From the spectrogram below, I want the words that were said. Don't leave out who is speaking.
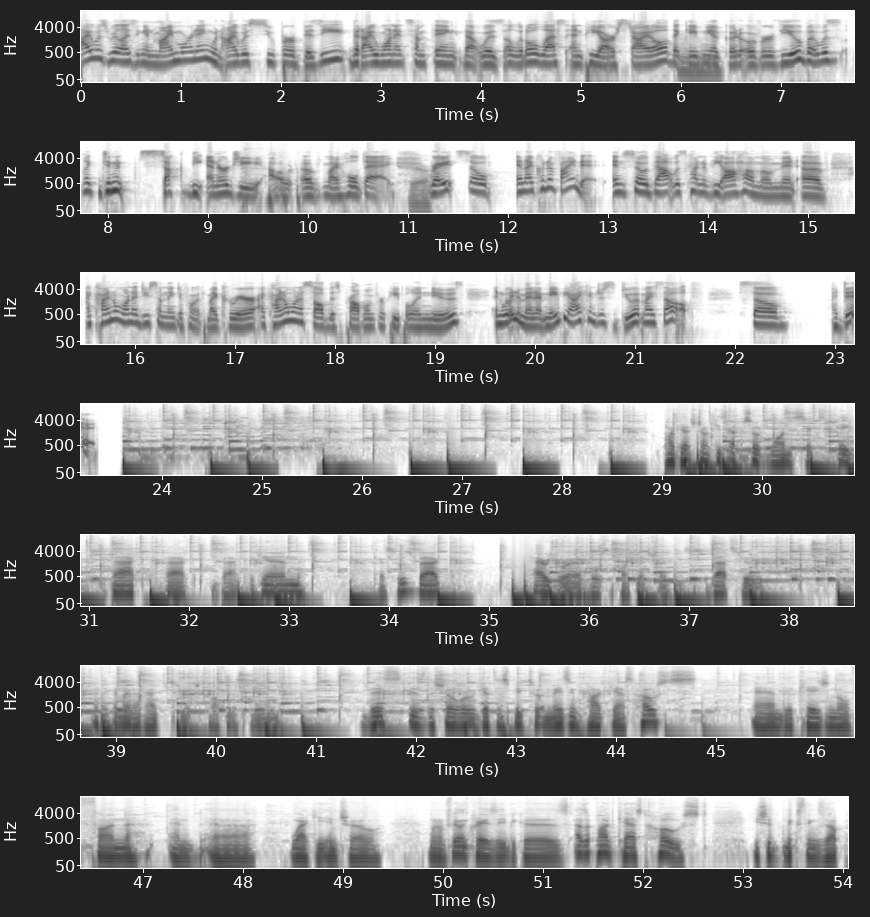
Speaker 1: I was realizing in my morning when I was super busy that I wanted something that was a little less NPR style that mm-hmm. gave me a mm-hmm. good overview, but was like didn't suck the energy out of my whole day. Yeah. Right. So, and I couldn't find it. And so that was kind of the aha moment of I kind of want to do something different with my career. I kind of want to solve this problem for people in news. And wait a minute, maybe I can just do it myself. So I did.
Speaker 2: Podcast Junkies, episode 168. Back, back, back again. Guess who's back? Harry Duran, host of Podcast Junkies. That's who. I think I might have had too much coffee this morning. This is the show where we get to speak to amazing podcast hosts and the occasional fun and uh, wacky intro when I'm feeling crazy because as a podcast host, you should mix things up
